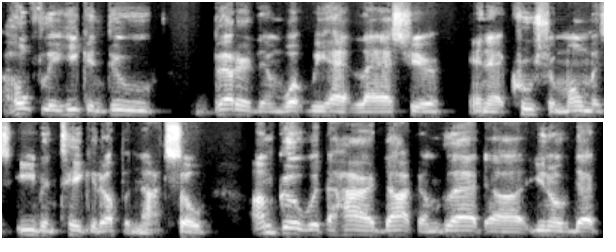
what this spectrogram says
hopefully he can do better than what we had last year, and at crucial moments even take it up a notch. So I'm good with the hired Doc. I'm glad, uh, you know, that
